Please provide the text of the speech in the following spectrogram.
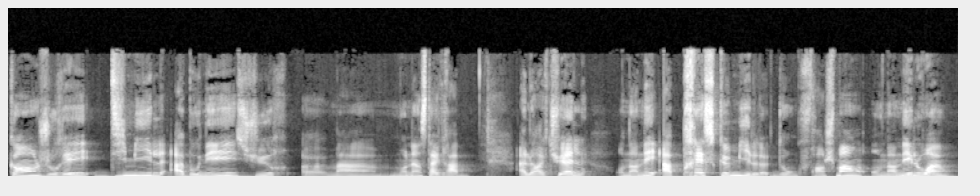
quand j'aurai 10 000 abonnés sur euh, ma, mon Instagram. À l'heure actuelle, on en est à presque 1000, donc franchement, on en est loin.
